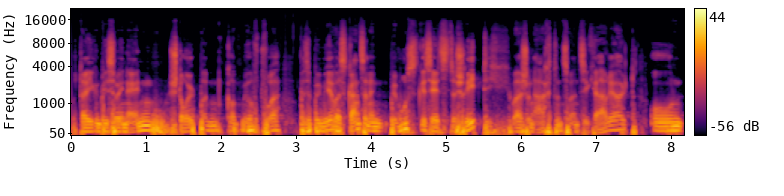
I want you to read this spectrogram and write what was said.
und da irgendwie so hineinstolpern, kommt mir oft vor. Also bei mir war es ganz ein bewusst gesetzter Schritt. Ich war schon 28 Jahre alt und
